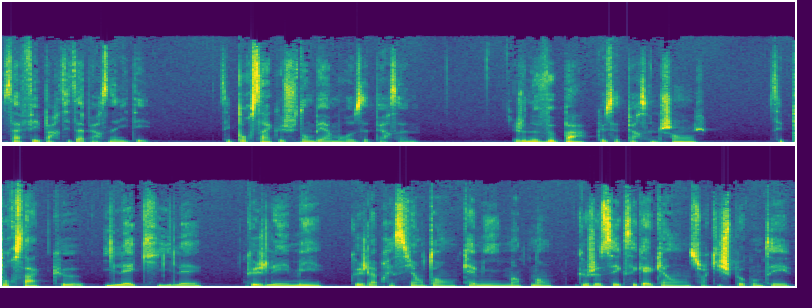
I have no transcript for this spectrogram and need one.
ça fait partie de sa personnalité. C'est pour ça que je suis tombée amoureuse de cette personne. Je ne veux pas que cette personne change. C'est pour ça que il est qui il est, que je l'ai aimé, que je l'apprécie en tant qu'ami maintenant, que je sais que c'est quelqu'un sur qui je peux compter,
